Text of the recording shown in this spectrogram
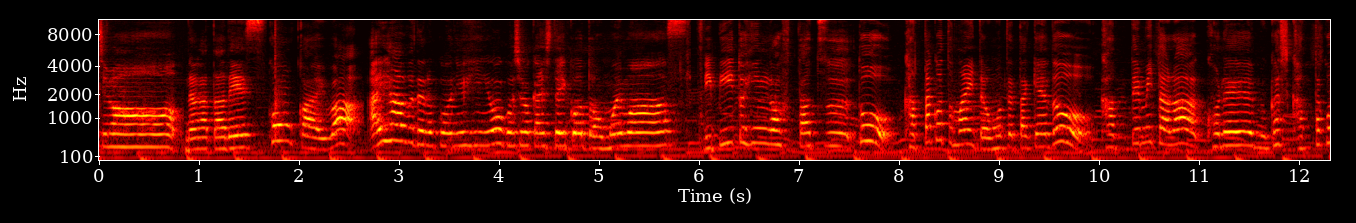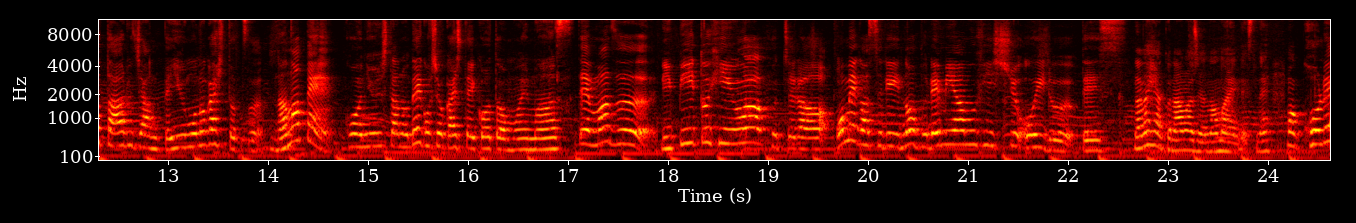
ちは。永田です。今回は iHerb での購入品をご紹介していこうと思います。リピート品が2つと買ったことないと思ってたけど買ってみたらこれ昔買ったことあるじゃんっていうものが1つ。7点購入したのでご紹介していこうと思います。でまずリピート品はこちらオメガ3のプレミアムフィッシュオイルです。777円ですね。まあこれ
